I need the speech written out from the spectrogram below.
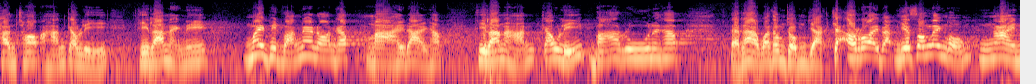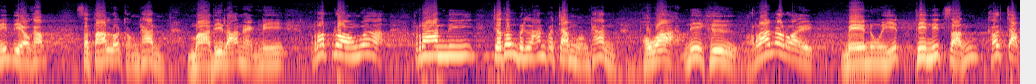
ท่านชอบอาหารเกาหลี ที่ร้านแห่งนี้ไม่ผิดหวังแน่นอนครับ มาให้ได้ครับ ที่ร้านอาหารเกาหลีบารูนะครับ แต่ถ้าว่าท่านผู้ชมอยากจะอร่อยแบบเฮียซงเล่งหงง่ายนิดเดียวครับ สตาร์ทรถของท่านมาที่ร้านแห่งนี้ รับรองว่า ร้านนี้จะต้องเป็นร้านประจำของท่าน เพราะว่านี่คือร้านอร่อยเมนูฮิตที่นิสสันเขาจัด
